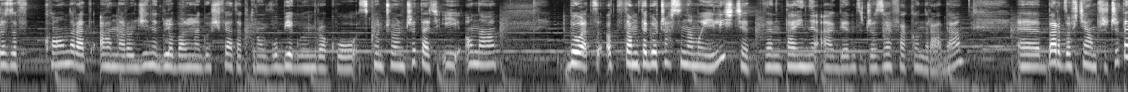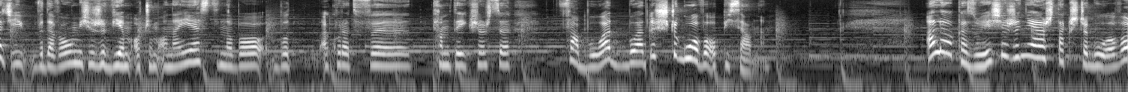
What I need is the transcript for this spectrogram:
Joseph Conrad, a Narodziny Globalnego Świata, którą w ubiegłym roku skończyłam czytać i ona była od tamtego czasu na mojej liście, ten tajny agent Josepha Conrada. E, bardzo chciałam przeczytać i wydawało mi się, że wiem o czym ona jest, no bo, bo akurat w tamtej książce fabuła była dość szczegółowo opisana. Ale okazuje się, że nie aż tak szczegółowo,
